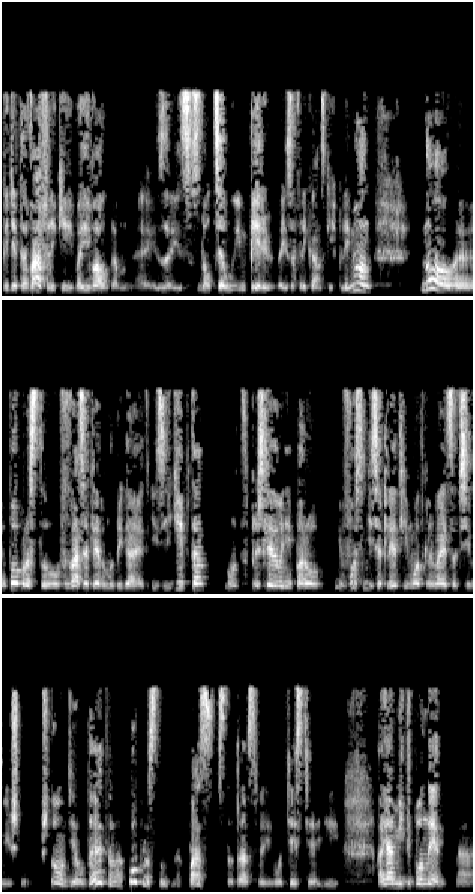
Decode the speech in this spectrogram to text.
где-то в Африке, и воевал там, и создал целую империю из африканских племен. Но э, попросту в 20 лет он убегает из Египта от преследований Паро, и в 80 лет ему открывается Всевышний. Что он делал до этого? Попросту пас стада своего тестя. И, а я Мидбонен, а,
